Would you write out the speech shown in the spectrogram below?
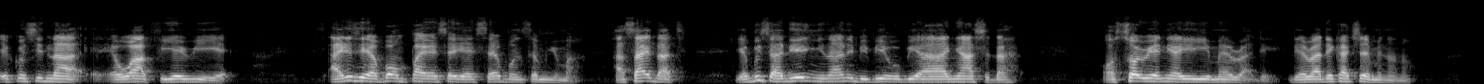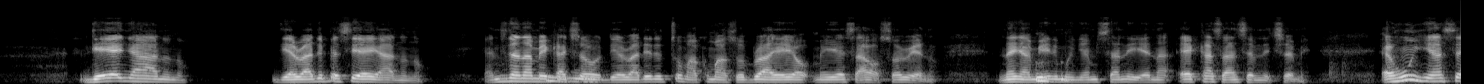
ekosi na afi yɛ wie yɛ. Agye sɛ yɛbɔ mpa yɛ sɛ yɛ sɛ bɔ aside that yɛbusa adeɛ nyinaa ne biribi a obiara nyɛ aseda ɔsɔre ani ma awurade deɛ awurade ka kyerɛ mi no no deɛ yɛnyaa no no deɛ awurade pɛ sɛ yɛyɛ ano no ɛnti na na meka kyerɛ o deɛ awurade de to mu akoma so bere a yɛyɛ meyɛ saa ɔsɔreɛ no na nyame anim nyam sa ne yɛ na ɛka saa nsɛm no kyerɛ me. Ɛho hia sɛ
